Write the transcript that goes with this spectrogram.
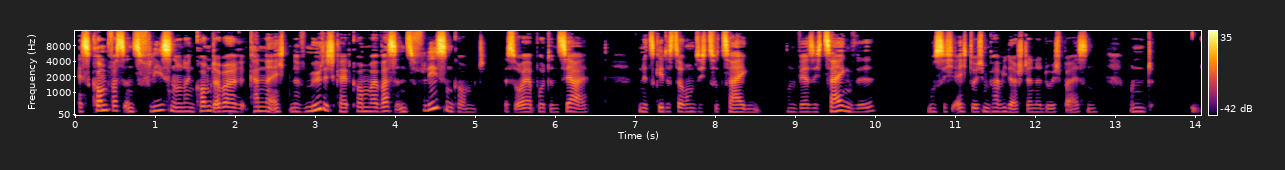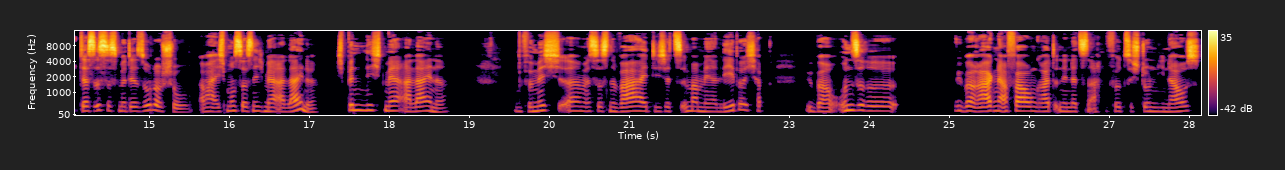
es kommt was ins Fließen und dann kommt aber, kann da echt eine Müdigkeit kommen, weil was ins Fließen kommt, ist euer Potenzial. Und jetzt geht es darum, sich zu zeigen. Und wer sich zeigen will, muss sich echt durch ein paar Widerstände durchbeißen. Und das ist es mit der Solo-Show. Aber ich muss das nicht mehr alleine. Ich bin nicht mehr alleine. Und für mich ähm, ist das eine Wahrheit, die ich jetzt immer mehr lebe. Ich habe über unsere überragende Erfahrung gerade in den letzten 48 Stunden hinaus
